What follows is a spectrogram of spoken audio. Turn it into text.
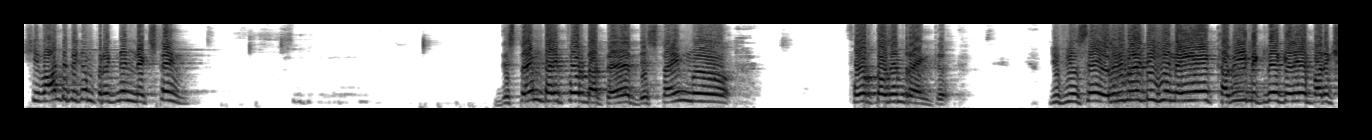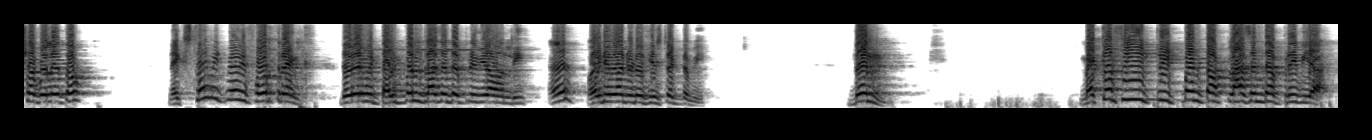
She want to become pregnant next time. This time type 4 doctor, this time uh, 4000 rank. If you say eligibility ही नहीं है कभी लिखने के लिए परीक्षा बोले तो next time it may be fourth rank. There may be type 1 placenta previa only. Huh? Why do you want to do hysterectomy? Then Macafee treatment of placenta previa.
